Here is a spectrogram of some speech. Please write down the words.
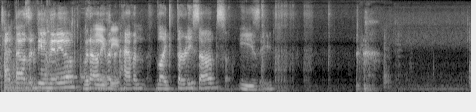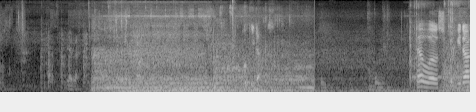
10,000 view video without Easy. even having like 30 subs? Easy. Spooky ducks. Hello, Spooky Duck.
